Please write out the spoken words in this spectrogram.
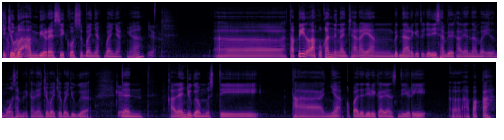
Ya coba ambil resiko sebanyak-banyaknya. Ya. Eh tapi lakukan dengan cara yang benar gitu. Jadi sambil kalian nambah ilmu, sambil kalian coba-coba juga. Oke. Dan kalian juga mesti tanya kepada diri kalian sendiri eh, apakah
